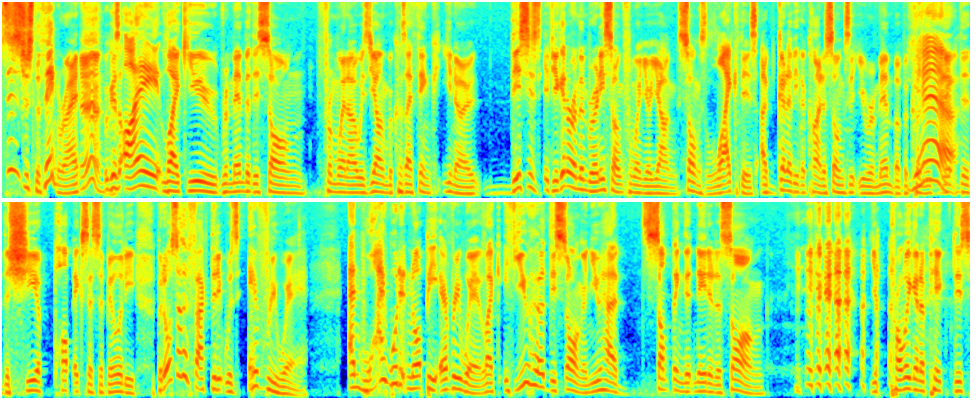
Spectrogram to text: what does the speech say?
This is just the thing, right? Because I, like you, remember this song from when I was young because I think, you know, this is, if you're going to remember any song from when you're young, songs like this are going to be the kind of songs that you remember because Yeah. of the, the, the sheer pop accessibility, but also the fact that it was everywhere. And why would it not be everywhere? Like, if you heard this song and you had something that needed a song, you're probably going to pick this.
